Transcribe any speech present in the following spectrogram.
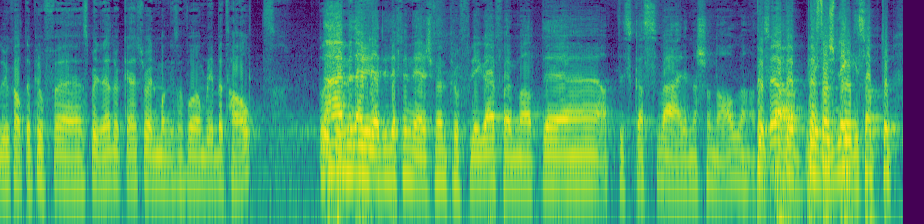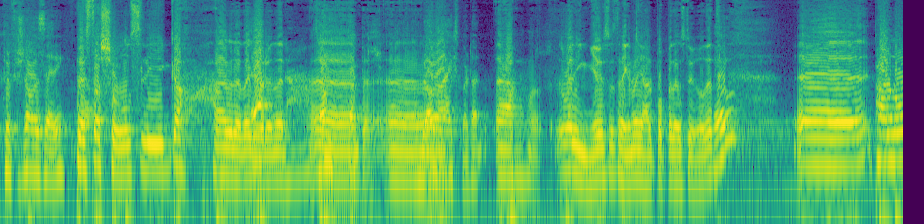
du kalte proffe spillere. Jeg tror ikke det er så veldig mange som får bli betalt. Nei, men det er det de definerer som en proffliga i form av at det, at det skal være nasjonal. Da. At det skal ja, legges opp til profesjonalisering. Prestasjonsliga er det det Ja. går under. Sånn, Eh, takk. eh, Bra, du er ekspert her. Ja, det var ringe hvis du trenger noe hjelp oppi det studioet ditt. Jo. Eh, per nå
